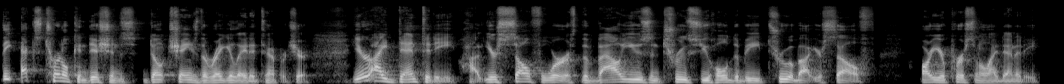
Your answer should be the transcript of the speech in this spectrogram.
The external conditions don't change the regulated temperature. Your identity, your self-worth, the values and truths you hold to be true about yourself are your personal identity.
